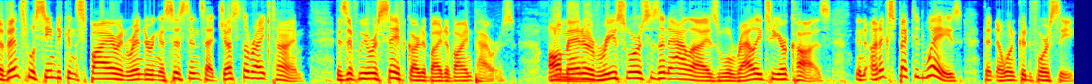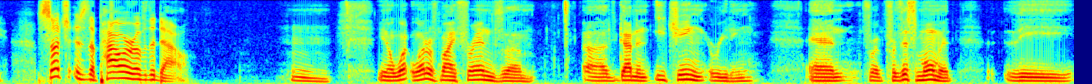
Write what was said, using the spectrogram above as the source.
Events will seem to conspire in rendering assistance at just the right time, as if we were safeguarded by divine powers. All manner of resources and allies will rally to your cause in unexpected ways that no one could foresee. Such is the power of the Tao. Hmm. You know, one one of my friends um, uh, got an I Ching reading, and for for this moment, the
